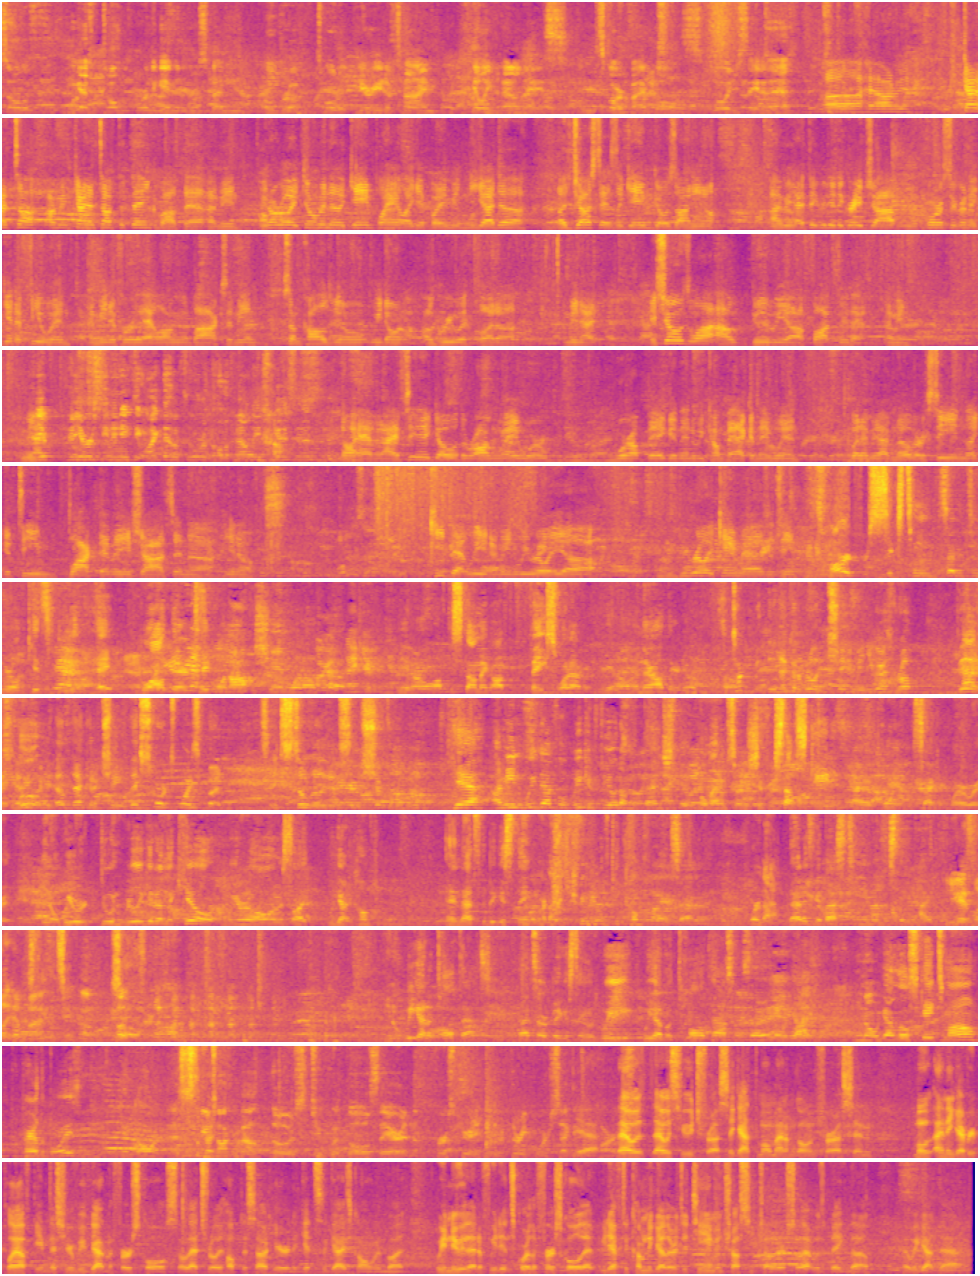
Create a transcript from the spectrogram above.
So if you guys were told before the game that you're spending over a total period of time killing penalties and score five goals, what would you say to that? Uh, I mean, kind of tough. I mean, kind of tough to think about that. I mean, we don't really come into the game playing like it, but I mean, you got to adjust as the game goes on. You know, I mean, I think we did a great job, and of course, they're going to get a few in. I mean, if we're that long in the box, I mean, some calls you know we don't agree with, but uh, I mean, I, it shows a lot how good we uh, fought through that. I mean. I mean, Have you, I, have you ever seen anything like that before with all the penalties you guys had? no, I haven't. I've seen it go the wrong way, where we're up big and then we come back and they win. But I mean, I've never seen like a team block that many shots and uh, you know keep that lead. I mean, we really uh, we really came as a team. It's hard for 16, 17 year old kids to be, hey, go out there, take one off the shin, one off the, you know, off the stomach, off the face, whatever, you know, and they're out there doing it. So, Talk about- That could have really changed. I mean, you guys were up big. Absolutely. I mean, that, that could have changed. They scored twice, but it still really didn't seem to shift a little bit. yeah, I mean, we definitely, we could feel it on the bench, the momentum started to shift. We stopped skating at a point in the second where we're, you know, we were doing really good on the kill, and we were almost like, we got comfortable. And that's the biggest thing. We're not going to be able to get comfortable on Saturday. We're not. That is the best team in the state, I think. You guys let him Stevenson. by? So, um, you know, we got a tall task. That's our biggest thing. is We we have a tall task on Saturday. We got, you know, we got a little skate tomorrow. Prepare the boys and get going. You talk about those two quick goals there in the first period. I think they were 34 seconds Yeah, apart. that was that was huge for us. It got the momentum going for us, and I think every playoff game this year we've gotten the first goal, so that's really helped us out here, and it gets the guys going. But we knew that if we didn't score the first goal, that we'd have to come together as a team and trust each other. So that was big, though, that we got that.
